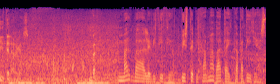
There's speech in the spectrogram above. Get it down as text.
Y te largas. Vale. Mark va al edificio. Viste pijama, bata y zapatillas.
